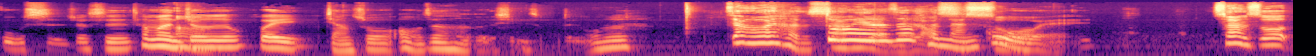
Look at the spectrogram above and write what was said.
故事，就是他们就是会讲说，哦，真的很恶心什么的。我说这样会很伤人，对啊，这很难过哎。虽然说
